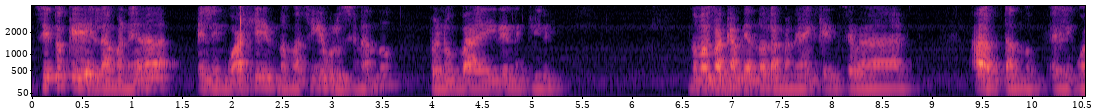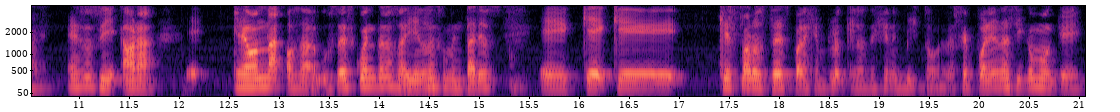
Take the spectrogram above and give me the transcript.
siento que la manera el lenguaje nomás sigue evolucionando, pero no va a ir en declive. Nomás va cambiando la manera en que se va adaptando el lenguaje. Eso sí, ahora, eh, ¿qué onda? O sea, ustedes cuéntanos ahí en los comentarios eh, qué, qué, qué, es para ustedes, por ejemplo, que los dejen en visto. Se ponen así como que,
